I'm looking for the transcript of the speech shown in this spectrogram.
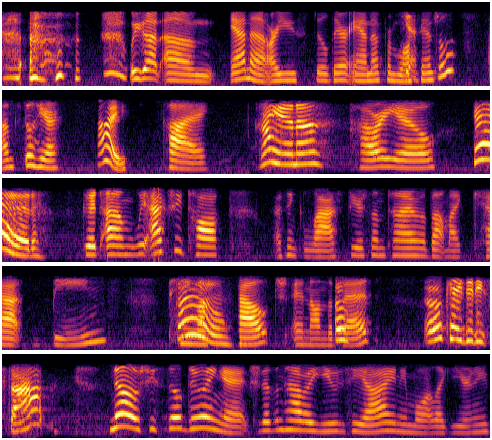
we got um Anna. Are you still there, Anna from Los Yes. Angeles? I'm still here. Hi. Hi. Hi, Anna. How are you? Good. Good. Um, we actually talked, I think last year sometime, about my cat Beans peeing on Oh. the couch and on the Oh. bed. Okay, did he stop? No, she's still doing it. She doesn't have a UTI anymore, like urinary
